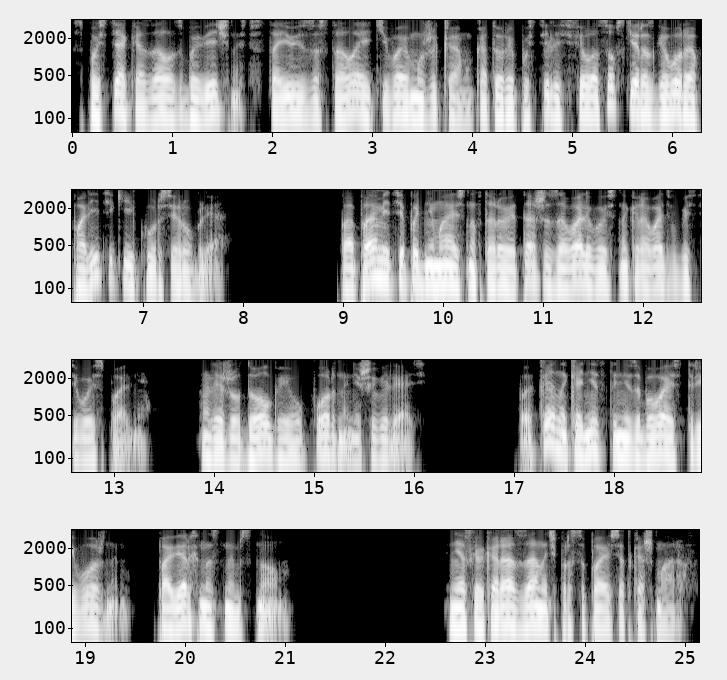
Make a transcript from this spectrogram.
Спустя, казалось бы, вечность, встаю из-за стола и киваю мужикам, которые пустились в философские разговоры о политике и курсе рубля. По памяти поднимаюсь на второй этаж и заваливаюсь на кровать в гостевой спальне. Лежу долго и упорно, не шевелясь. Пока, наконец-то, не забываюсь тревожным, поверхностным сном. Несколько раз за ночь просыпаюсь от кошмаров.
